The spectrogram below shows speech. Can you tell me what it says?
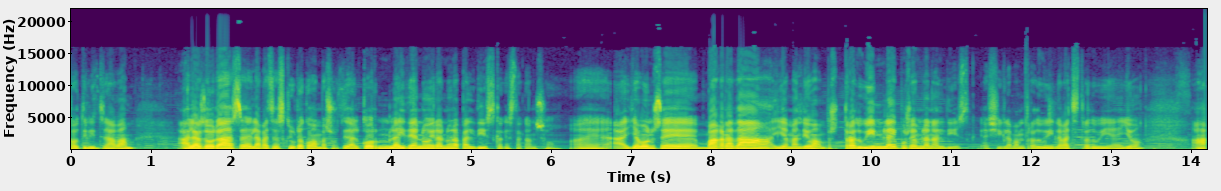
que utilitzàvem Aleshores eh, la vaig escriure com em va sortir del cor. La idea no era, no era pel disc, aquesta cançó. Eh, llavors eh, va agradar i em van dir, doncs, traduïm-la i posem-la en el disc. Així la vam traduir, la vaig traduir eh, jo, a,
